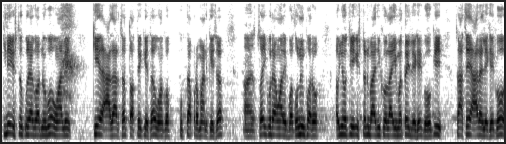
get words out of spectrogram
किन यस्तो कुरा गर्नुभयो? उहाँले के आधार छ तथ्य के छ उहाँको पुख्ता प्रमाण के छ? सही कुरा उहाँले बताउनु पऱ्यो अब यो चाहिँ स्टनबाजीको लागि मात्रै लेखेको हो कि साँच्चै आएर लेखेको हो?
